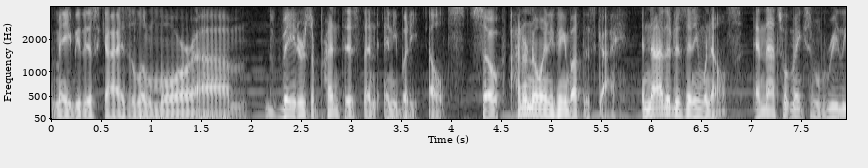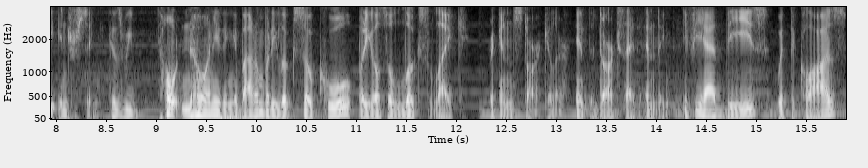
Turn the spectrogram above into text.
Maybe this guy is a little more um, Vader's apprentice than anybody else. So I don't know anything about this guy, and neither does anyone else. And that's what makes him really interesting because we don't know anything about him, but he looks so cool, but he also looks like freaking Starkiller in the dark side ending. If he had these with the claws,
